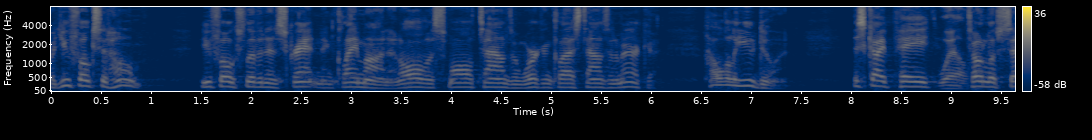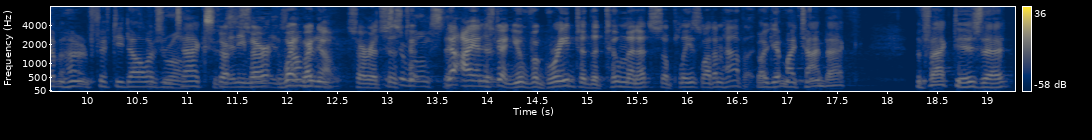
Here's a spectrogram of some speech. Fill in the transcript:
But you folks at home, you folks living in Scranton and Claymont and all the small towns and working class towns in America, how well are you doing? This guy paid Well. a total of $750 in wrong. taxes. Sir, Many sir, millions. wait, How wait, many- no, sir, it's It's his the two- wrong Yeah, statement. I understand. You've agreed to the two minutes, so please let him have it. Do I get my time back? The fact is that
